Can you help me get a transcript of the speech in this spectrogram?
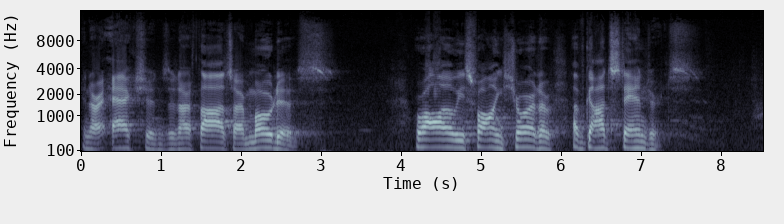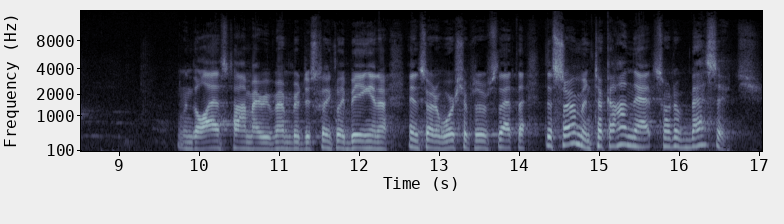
in our actions, in our thoughts, our motives. We're always falling short of, of God's standards. And the last time I remember distinctly being in a in sort of worship service that the, the sermon took on that sort of message.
